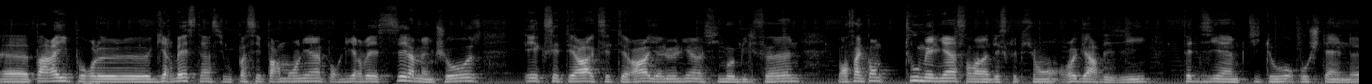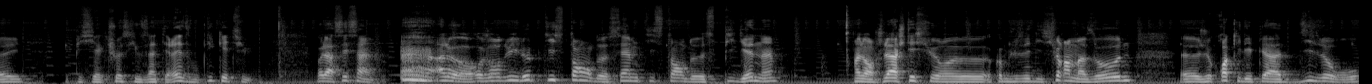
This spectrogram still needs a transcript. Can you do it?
Euh, pareil pour le Gearbest. hein, si vous passez par mon lien pour Gearbest, c'est la même chose. Etc. etc. Il y a le lien aussi Mobile Fun. En fin de compte, tous mes liens sont dans la description. Regardez-y. Faites-y un petit tour. Vous jetez un œil. Et puis s'il y a quelque chose qui vous intéresse, vous cliquez dessus. Voilà, c'est simple. Alors, aujourd'hui, le petit stand, c'est un petit stand Spigen. hein. Alors, je l'ai acheté sur, euh, comme je vous ai dit, sur Amazon. Euh, je crois qu'il était à 10 euros,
